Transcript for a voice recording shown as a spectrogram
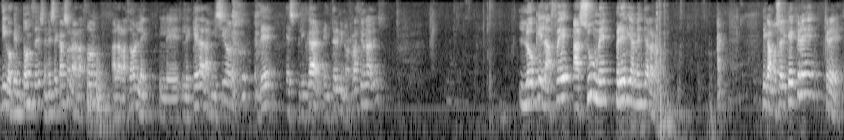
Digo que entonces, en ese caso, la razón, a la razón le, le queda la misión de explicar en términos racionales lo que la fe asume previamente a la razón. Digamos, el que cree, cree.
